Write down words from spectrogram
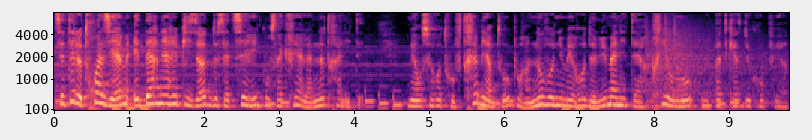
C'était le troisième et dernier épisode de cette série consacrée à la neutralité. Mais on se retrouve très bientôt pour un nouveau numéro de l'Humanitaire Prix le podcast du groupe URD.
